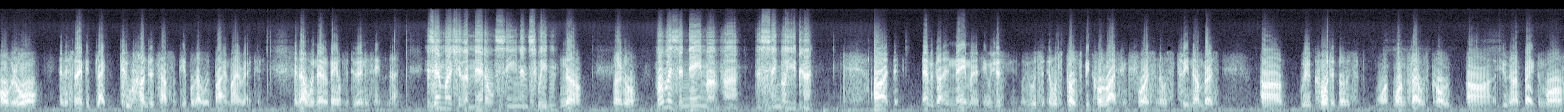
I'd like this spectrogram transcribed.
overall, and there's maybe like two hundred thousand people that would buy my record, and I would never be able to do anything with that. Is there much of a metal scene in Sweden? No, not at all. What was the name of uh, the single you cut? Uh, d- never got a name or anything. It was just it was it was supposed to be called Rising Force, and it was three numbers. Uh, we recorded those. One one side was called uh, You're Gonna Break Them All,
